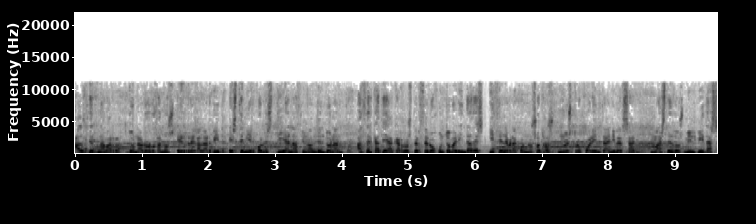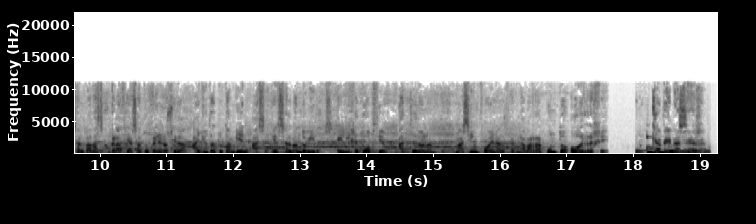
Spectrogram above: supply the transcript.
Alcer Navarra, donar órganos es regalar vida. Este miércoles, Día Nacional del Donante. Acércate a Carlos III junto a Merindades y celebra con nosotros nuestro 40 aniversario. Más de 2.000 vidas salvadas gracias a tu generosidad. Ayuda tú también a seguir salvando vidas. Elige tu opción. Hazte donante. Más info en alcernavarra.org. Cadena Ser.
